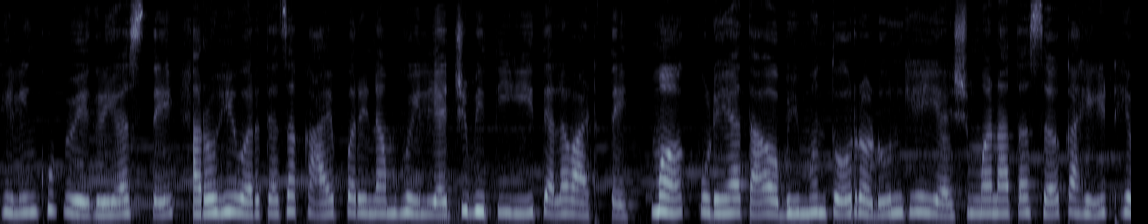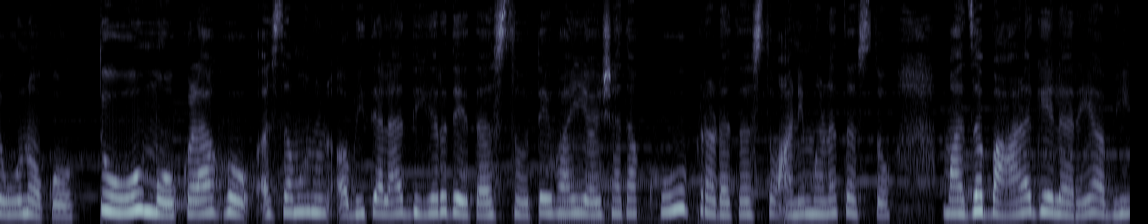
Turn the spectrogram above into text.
फिलिंग खूप वेगळी असते. आरोहीवर त्याचा काय परिणाम होईल याची भीतीही त्याला वाटते. मग पुढे आता अभि म्हणतो रडून घे यश मनात असं काही ठेवू नको. तू मोकळा हो असं म्हणून अभि त्याला धीर देत असतो. तेव्हा यश आता खूप रडत असतो आणि म्हणत असतो माझं बाळ गेलं रे अभि.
